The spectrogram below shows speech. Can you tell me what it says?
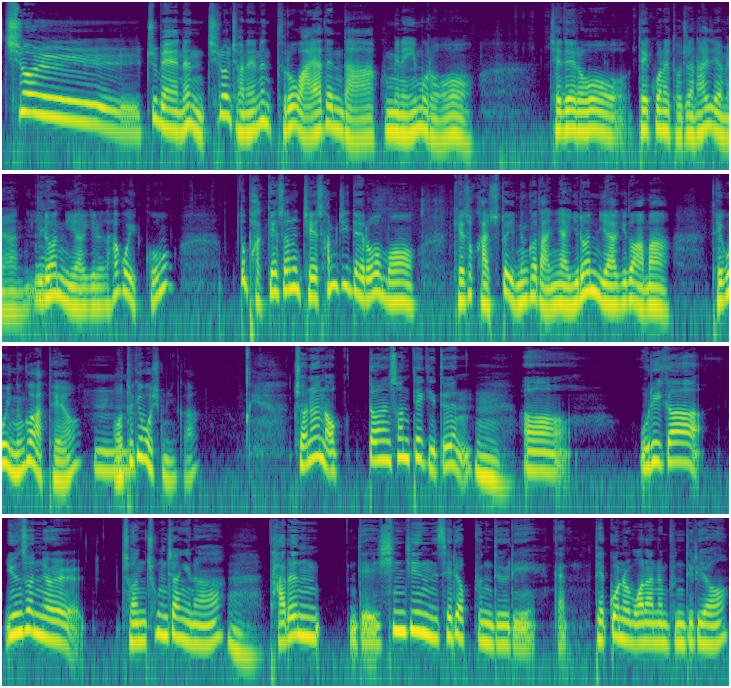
7월쯤에는 7월 전에는 들어와야 된다. 국민의힘으로 제대로 대권에 도전하려면 네. 이런 이야기를 하고 있고 또 밖에서는 제 3지대로 뭐 계속 갈 수도 있는 것 아니냐 이런 이야기도 아마 되고 있는 것 같아요. 음. 어떻게 보십니까? 저는 어떤 선택이든 음, 어 우리가 윤석열 전 총장이나 음, 다른 이제 신진 세력분들이 그러니까 대권을 원하는 분들이요.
